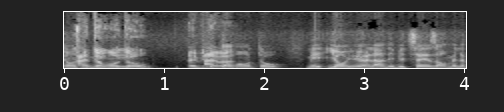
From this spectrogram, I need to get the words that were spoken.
Ont à Toronto, évidemment. À Toronto. Mais ils ont eu un lent début de saison, mais là,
